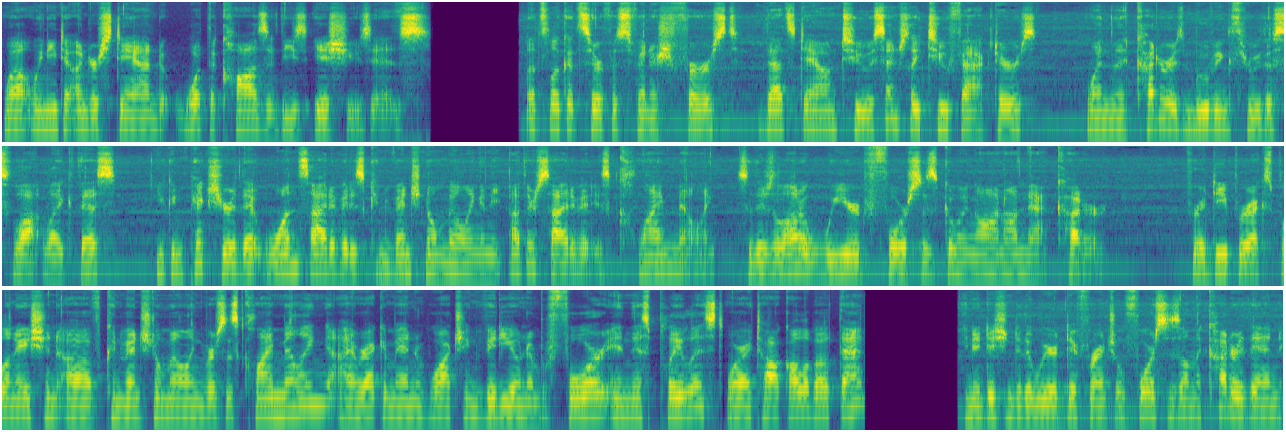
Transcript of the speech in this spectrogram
Well, we need to understand what the cause of these issues is. Let's look at surface finish first. That's down to essentially two factors. When the cutter is moving through the slot like this, you can picture that one side of it is conventional milling and the other side of it is climb milling. So there's a lot of weird forces going on on that cutter. For a deeper explanation of conventional milling versus climb milling, I recommend watching video number 4 in this playlist where I talk all about that. In addition to the weird differential forces on the cutter then,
